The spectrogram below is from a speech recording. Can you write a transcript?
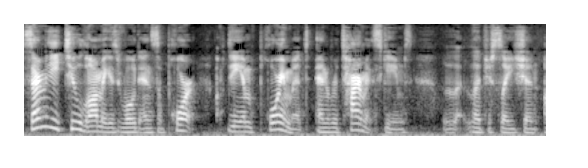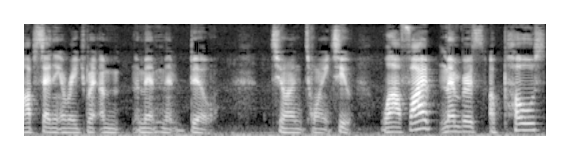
72 lawmakers voted in support of the employment and retirement schemes le- legislation offsetting arrangement am- amendment bill 2022, while five members opposed,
